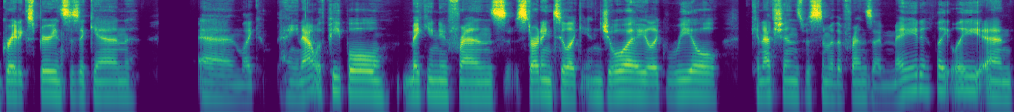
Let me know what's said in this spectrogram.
great experiences again and like hanging out with people, making new friends, starting to like enjoy like real connections with some of the friends I've made lately. And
